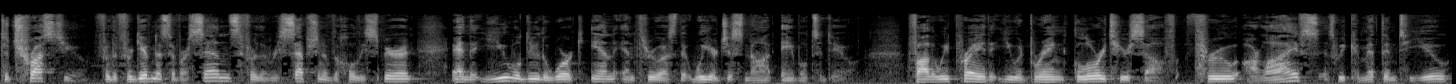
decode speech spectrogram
to trust you for the forgiveness of our sins, for the reception of the Holy Spirit, and that you will do the work in and through us that we are just not able to do. Father, we pray that you would bring glory to yourself through our lives as we commit them to you.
